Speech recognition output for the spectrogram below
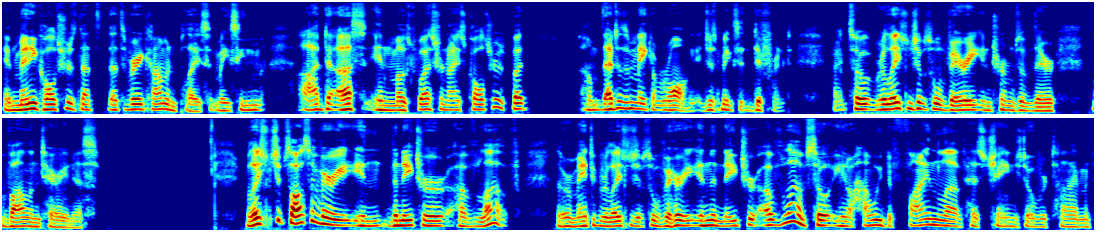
in many cultures, that's, that's very commonplace. It may seem odd to us in most westernized cultures, but um, that doesn't make it wrong. It just makes it different, right? So relationships will vary in terms of their voluntariness. Relationships also vary in the nature of love. The romantic relationships will vary in the nature of love. So, you know, how we define love has changed over time and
